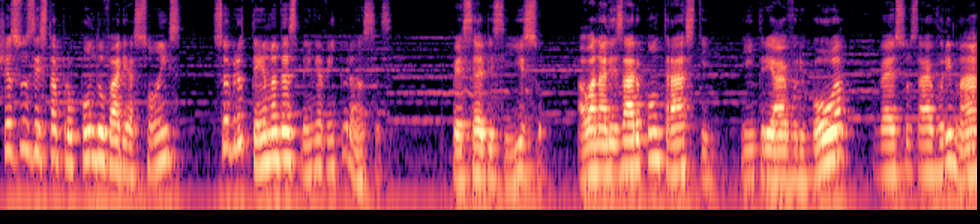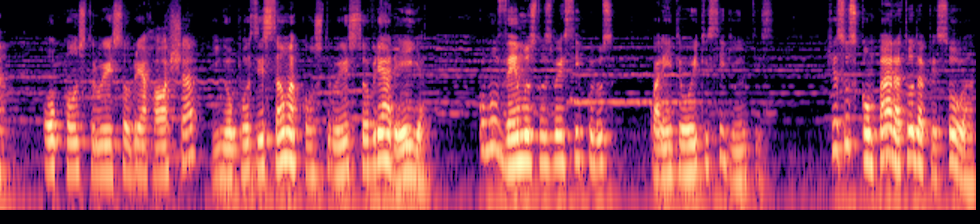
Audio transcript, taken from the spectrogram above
Jesus está propondo variações sobre o tema das bem-aventuranças. Percebe-se isso ao analisar o contraste entre árvore boa versus árvore má ou construir sobre a rocha, em oposição a construir sobre a areia, como vemos nos versículos 48 e seguintes. Jesus compara toda pessoa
